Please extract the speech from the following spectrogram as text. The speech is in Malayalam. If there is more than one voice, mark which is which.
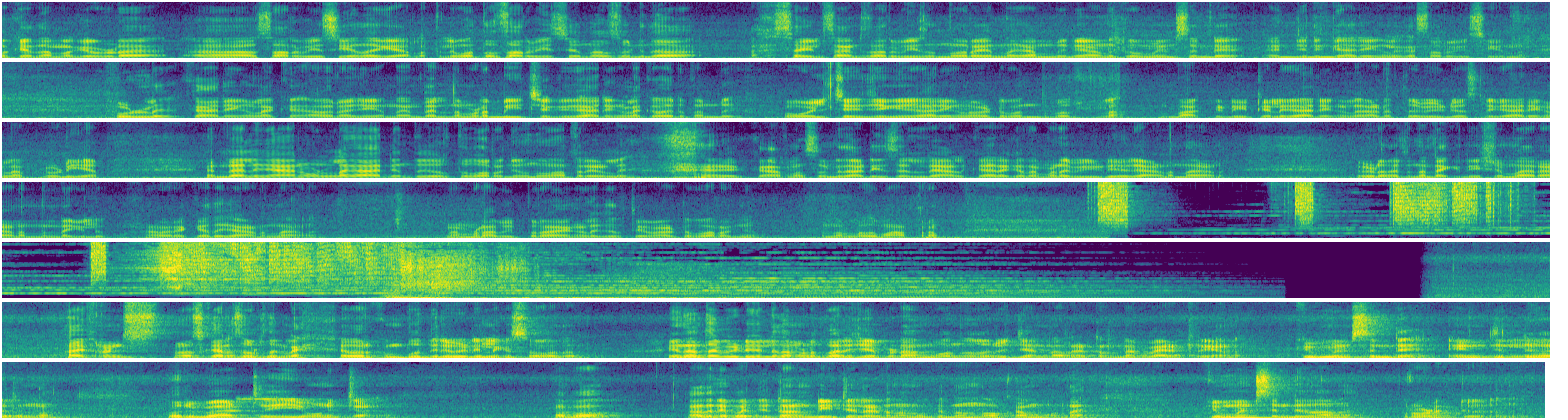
Speaker 1: ഓക്കെ നമുക്കിവിടെ സർവീസ് ചെയ്യുന്ന കേരളത്തിൽ മൊത്തം സർവീസ് ചെയ്യുന്നത് സുനിത സെയിൽസ് ആൻഡ് സർവീസ് എന്ന് പറയുന്ന കമ്പനിയാണ്. കൊമീൻസിന്റെ എഞ്ചിനും കാര്യങ്ങളൊക്കെ സർവീസ് ചെയ്യുന്നത് ഫുള്ള് കാര്യങ്ങളൊക്കെ അവരാണ് ചെയ്യുന്നത്. എന്തായാലും നമ്മുടെ ബീച്ചൊക്കെ കാര്യങ്ങളൊക്കെ വരുന്നുണ്ട്. ഓയിൽ ചേഞ്ചിങ് കാര്യങ്ങളുമായിട്ട് ബന്ധപ്പെട്ടുള്ള ബാക്കി ഡീറ്റെയിൽ കാര്യങ്ങൾ അടുത്ത വീഡിയോസിൽ കാര്യങ്ങൾ അപ്ലോഡ് ചെയ്യാം. എന്തായാലും ഞാൻ ഉള്ള കാര്യം തീർത്ത് പറഞ്ഞു എന്ന് മാത്രമേ ഉള്ളൂ. കാരണം സുനിത ഡീസലിന്റെ ആൾക്കാരൊക്കെ നമ്മുടെ വീഡിയോ കാണുന്നതാണ്. ഇവിടെ വരുന്ന ടെക്നീഷ്യന്മാരാണെന്നുണ്ടെങ്കിലും അവരൊക്കെ അത് കാണുന്നതാണ്. നമ്മുടെ അഭിപ്രായങ്ങൾ കൃത്യമായിട്ട് പറഞ്ഞു എന്നുള്ളത് മാത്രം. ഹായ് ഫ്രണ്ട്സ് നമസ്കാരം സുഹൃത്തുക്കളെ. എവർക്കും പുതിയ വീഡിയോയിലേക്ക് സ്വാഗതം. ഇന്നത്തെ വീഡിയോയിൽ നമ്മൾ പരിചയപ്പെടാൻ പോകുന്ന ഒരു ജനറേറ്ററിന്റെ ബാറ്ററിയാണ്. ക്യുമിൻസിന്റെ എഞ്ചിനിൽ വരുന്ന ഒരു ബാറ്ററി യൂണിറ്റാണ്. അപ്പോൾ അതിനെ പറ്റിയിട്ടാണ് ഡീറ്റെയിൽ ആയിട്ട് നമുക്കിന്ന് നോക്കാൻ പോകുന്നത്. ക്യുമിൻസിന്റെതാണ് പ്രോഡക്റ്റ് വരുന്നത്.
